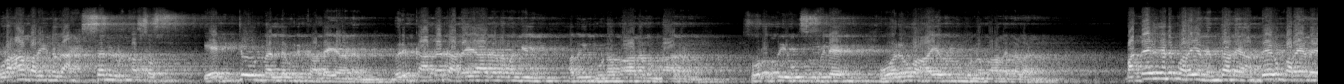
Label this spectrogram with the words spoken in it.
ഖുർആൻ പറയുന്നത് അഹ്സനുൽ ഏറ്റവും നല്ല ഒരു കഥയാണ്. ഒരു കഥ കഥയാകണമെങ്കിൽ അതിൽ ഗുണപാഠം ഉണ്ടാകണം സൂറത്ത് യൂസുഫിലെ ഓരോ ആയത്തും ഗുണപാഠങ്ങളാണ്. അദ്ദേഹം ഇങ്ങനെ പറയാൻ എന്താണ് അദ്ദേഹം പറയണേ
